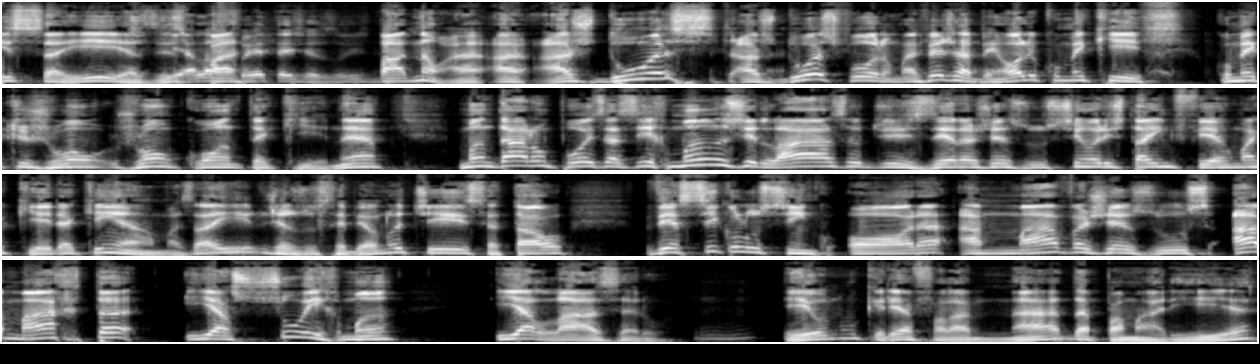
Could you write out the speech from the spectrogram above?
isso aí, às E vezes. ela pa- foi até Jesus, né? Pa- não, a- a- as duas, as duas foram, mas veja bem, olha como é que, como é que João, João conta aqui, né? Mandaram, pois, as irmãs de Lázaro dizer a Jesus: Senhor está enfermo aquele a quem amas. Aí Jesus recebeu a notícia, tal. Versículo 5: Ora, amava Jesus a Marta e a sua irmã e a Lázaro. Eu não queria falar nada para Maria,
